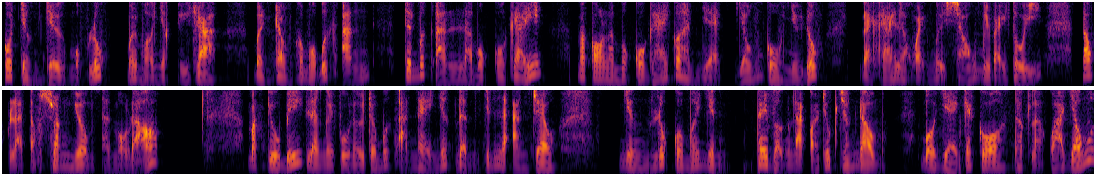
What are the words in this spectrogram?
Cô chần chừ một lúc mới mở nhật ký ra. Bên trong có một bức ảnh. Trên bức ảnh là một cô gái, mà còn là một cô gái có hình dạng giống cô như đúc. Đại khái là khoảng 16-17 tuổi. Tóc là tóc xoăn nhồm thành màu đỏ. Mặc dù biết là người phụ nữ trong bức ảnh này nhất định chính là Angel, nhưng lúc cô mới nhìn, thấy vẫn là có chút chấn động. Bộ dạng các cô thật là quá giống.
